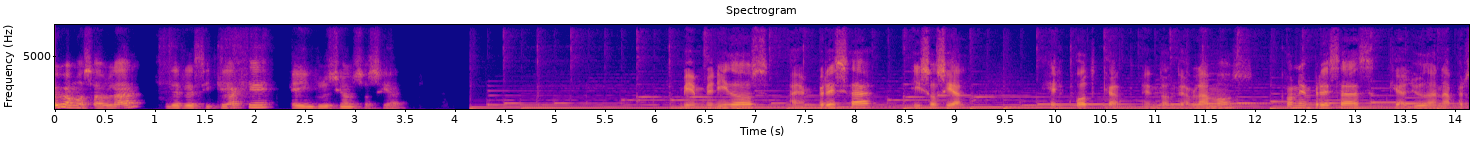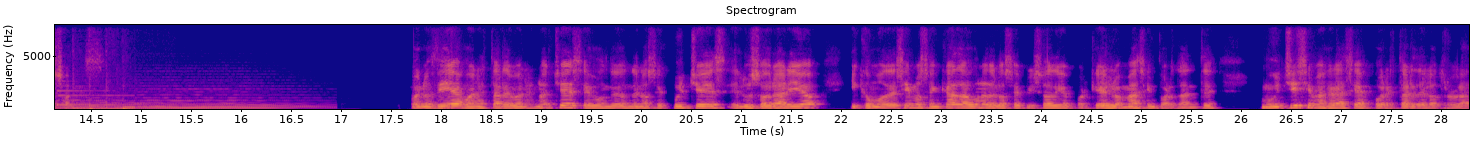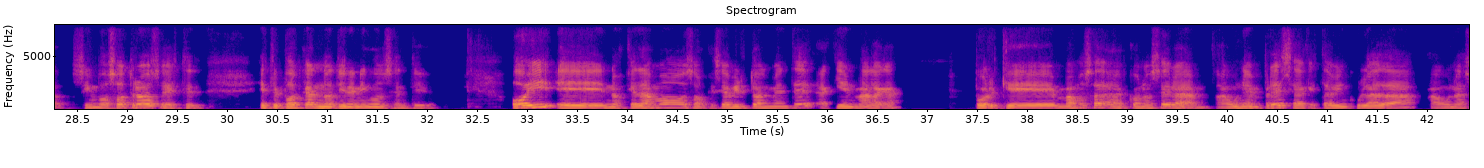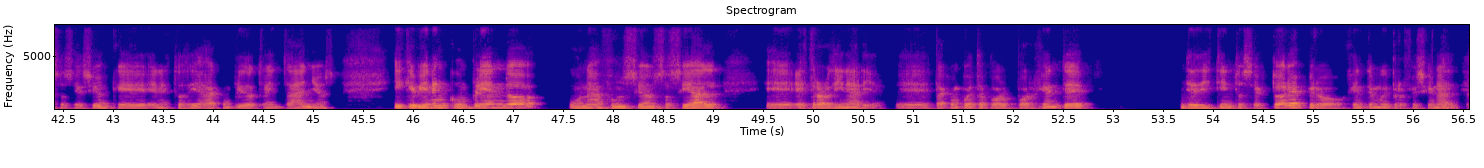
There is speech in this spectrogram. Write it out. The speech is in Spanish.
Hoy vamos a hablar de reciclaje e inclusión social. Bienvenidos a Empresa y Social, el podcast en donde hablamos con empresas que ayudan a personas. Buenos días, buenas tardes, buenas noches, según de dónde nos escuches, el uso horario y como decimos en cada uno de los episodios, porque es lo más importante, muchísimas gracias por estar del otro lado. Sin vosotros, este, este podcast no tiene ningún sentido. Hoy eh, nos quedamos, aunque sea virtualmente, aquí en Málaga, porque vamos a conocer a, una empresa que está vinculada a una asociación que en estos días ha cumplido 30 años y que vienen cumpliendo una función social eh, extraordinaria. Eh, está compuesta por gente de distintos sectores, pero gente muy profesional.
